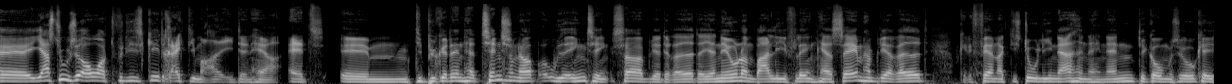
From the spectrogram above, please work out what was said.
Øh, jeg stussede over, fordi det skete rigtig meget i den her, at øh, de bygger den her tension op, og ud af ingenting, så bliver det reddet. Og jeg nævner dem bare lige i flæng her. Sam, han bliver reddet. Okay, det er fair nok, de stod lige i nærheden af hinanden. Det går måske okay.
